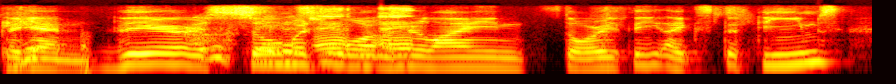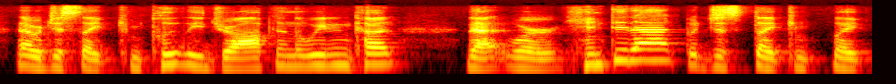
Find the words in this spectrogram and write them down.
again, there I so much this- more And- and- underlying story theme, like the themes that were just like completely dropped in the Whedon cut that were hinted at, but just like like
